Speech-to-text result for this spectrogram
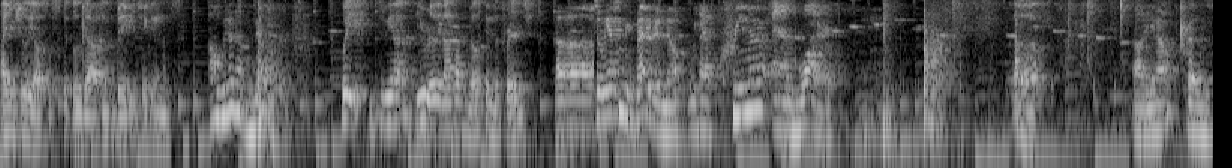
I usually also spit those out into baby chickens. Oh, we don't have milk. Wait, do we not? Do you really not have milk in the fridge? Uh, so we have something better than milk. We have creamer and water. Uh, Uh, you know, because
